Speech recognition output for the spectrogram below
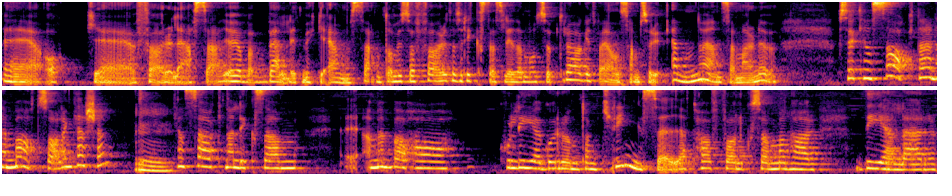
eh, och eh, föreläsa. Jag jobbar väldigt mycket ensamt. Om vi sa förut att riksdagsledamotsuppdraget var ensamt så är det ännu ensammare nu. Så jag kan sakna den här matsalen kanske. Jag kan sakna liksom, eh, ja men bara ha kollegor runt omkring sig. Att ha folk som man har delar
